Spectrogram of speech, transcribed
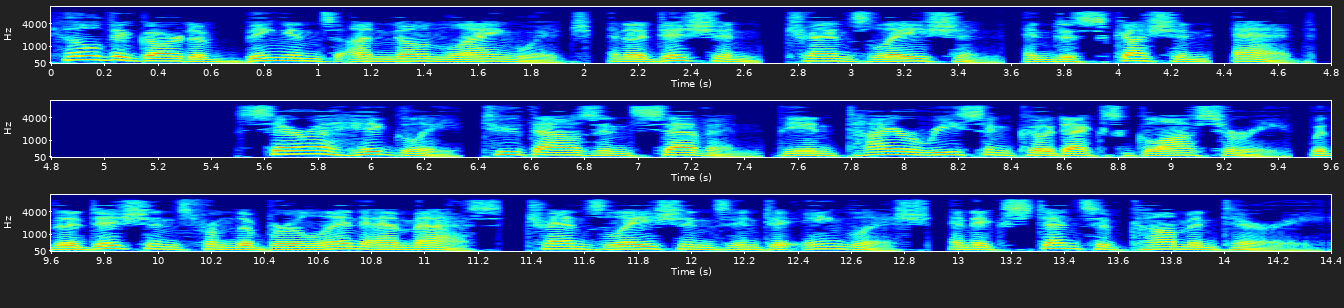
Hildegard of Bingen's Unknown Language, an edition, translation, and discussion, ed. Sarah Higley 2007, The entire Riesencodex glossary, with additions from the Berlin MS, translations into English, and extensive commentary.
